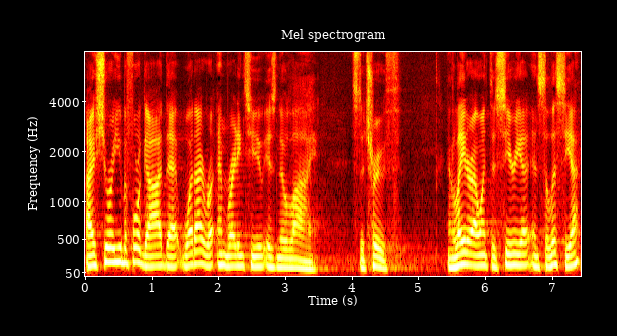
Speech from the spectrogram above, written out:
I assure you before God that what I am writing to you is no lie, it's the truth. And later I went to Syria and Cilicia.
